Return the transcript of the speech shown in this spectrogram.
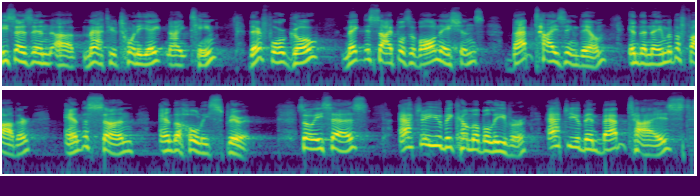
He says in uh, Matthew 28 19, Therefore, go make disciples of all nations, baptizing them in the name of the Father and the Son and the Holy Spirit. So he says, after you become a believer, after you've been baptized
